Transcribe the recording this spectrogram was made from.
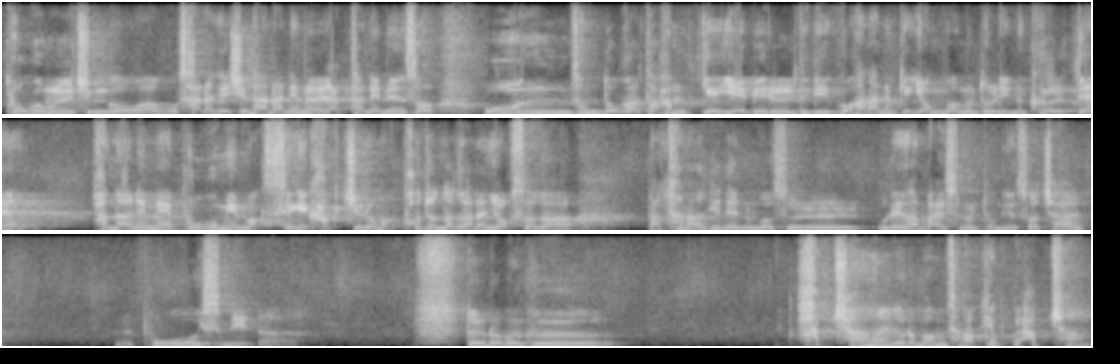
복음을 증거하고 살아계신 하나님을 나타내면서 온 성도가 다 함께 예배를 드리고 하나님께 영광을 돌리는 그럴 때 하나님의 복음이 막 세계 각지로 막 퍼져나가는 역사가 나타나게 되는 것을 우리가 말씀을 통해서 잘 보고 있습니다. 또 여러분 그 합창을 여러분 한번 생각해 볼게요. 합창.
